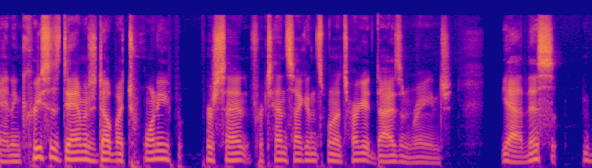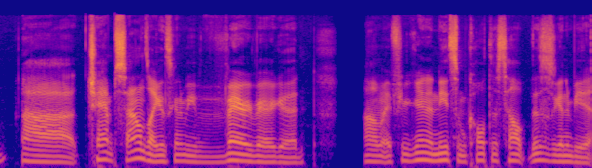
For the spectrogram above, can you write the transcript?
and increases damage dealt by 20% for 10 seconds when a target dies in range. Yeah, this uh, champ sounds like it's going to be very, very good. Um, if you're going to need some cultist help, this is going to be a,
